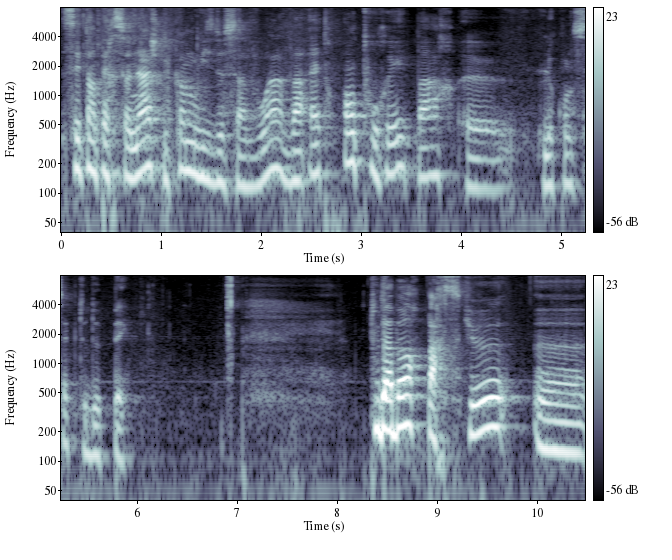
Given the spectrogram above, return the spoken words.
c'est un personnage qui, comme Louise de Savoie, va être entouré par euh, le concept de paix. Tout d'abord parce que euh,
